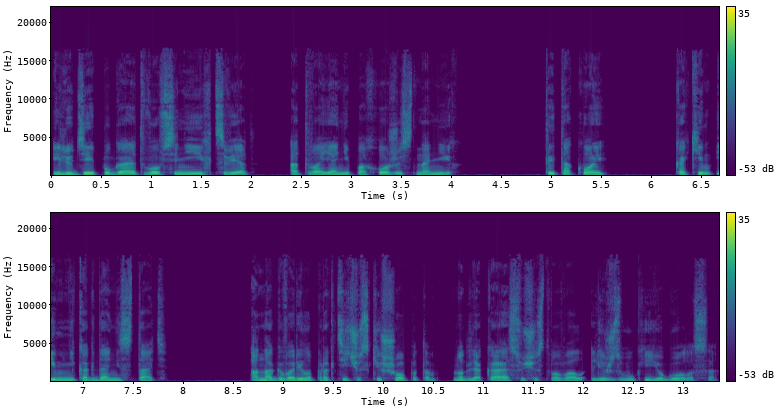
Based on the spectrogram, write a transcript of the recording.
и людей пугает вовсе не их цвет, а твоя непохожесть на них. Ты такой, каким им никогда не стать. Она говорила практически шепотом, но для Кая существовал лишь звук ее голоса.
